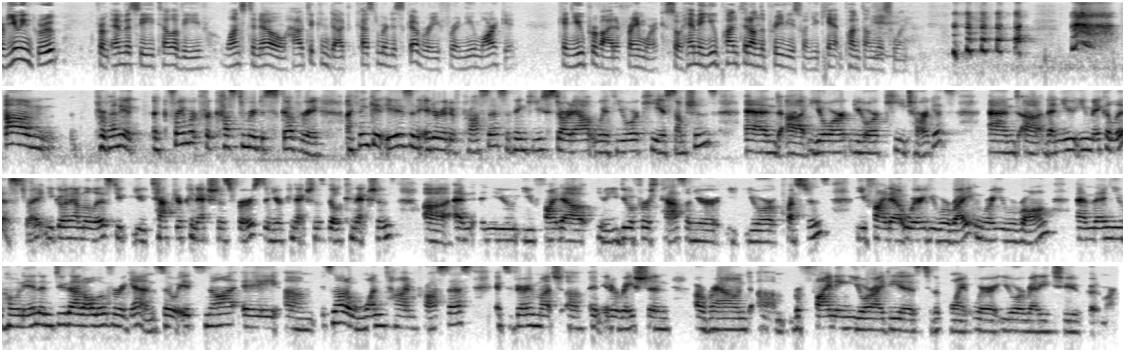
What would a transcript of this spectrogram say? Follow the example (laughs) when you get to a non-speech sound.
Our viewing group from Embassy Tel Aviv wants to know how to conduct customer discovery for a new market. Can you provide a framework? So Hemi, you punted on the previous one. You can't punt on this one. (laughs) um, providing a, a, framework for customer discovery. I think it is an iterative process. I think you start out with your key assumptions and uh, your your key targets and uh, then you you make a list, right? You go down the list, you you tap your connections first, and your connections build connections, uh, and and you you find out, you know, you do a first pass on your your questions, you find out where you were right and where you were wrong, and then you hone in and do that all over again. So it's not a um, it's not a one time process. It's very much of an iteration around um, refining your ideas to the point where you're ready to go to market.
